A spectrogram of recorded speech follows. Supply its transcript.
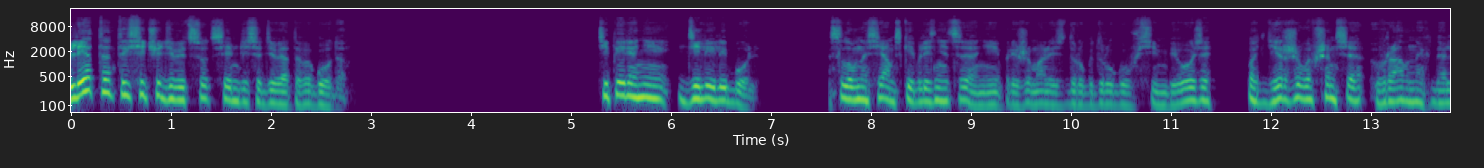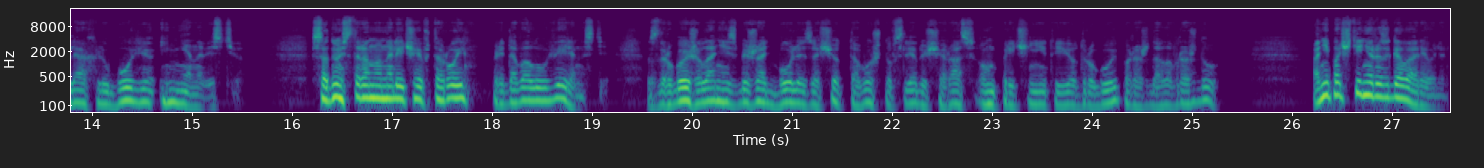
Лето 1979 года. Теперь они делили боль. Словно сиамские близнецы, они прижимались друг к другу в симбиозе, поддерживавшемся в равных долях любовью и ненавистью. С одной стороны, наличие второй придавало уверенности, с другой — желание избежать боли за счет того, что в следующий раз он причинит ее другой, порождало вражду. Они почти не разговаривали,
